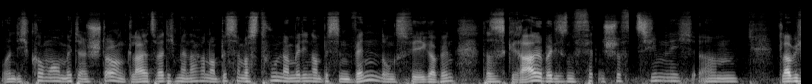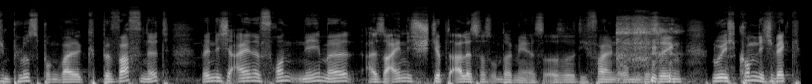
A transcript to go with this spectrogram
Und ich komme auch mit der Steuerung klar. Jetzt werde ich mir nachher noch ein bisschen was tun, damit ich noch ein bisschen wendungsfähiger bin. Das ist gerade bei diesem fetten Schiff ziemlich, ähm, glaube ich, ein Pluspunkt, weil bewaffnet, wenn ich eine Front nehme, also eigentlich stirbt alles, was unter mir ist. Also die fallen um. Deswegen, nur ich komme nicht weg.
